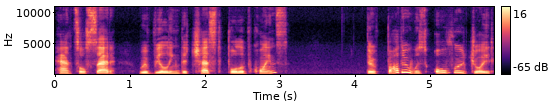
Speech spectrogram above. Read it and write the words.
Hansel said, revealing the chest full of coins. Their father was overjoyed,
